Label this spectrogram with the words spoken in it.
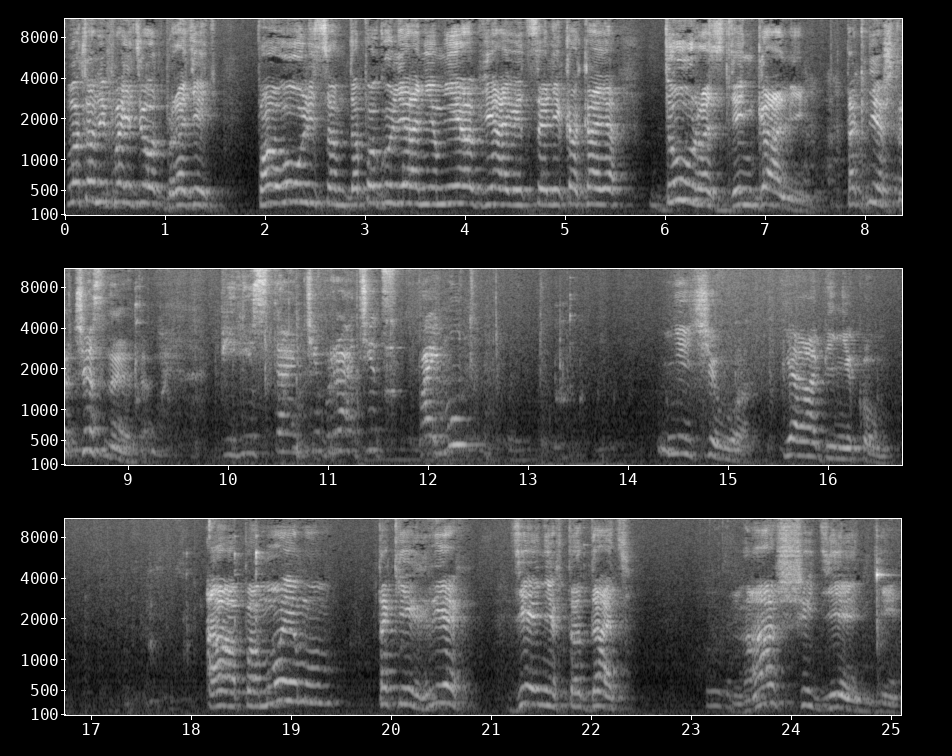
Вот он и пойдет бродить по улицам да по гуляниям не объявится ли какая дура с деньгами. Так не, что честно это? Перестаньте, братец, поймут. Ничего, я обиняком. А по-моему, таки грех денег-то дать. Наши деньги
